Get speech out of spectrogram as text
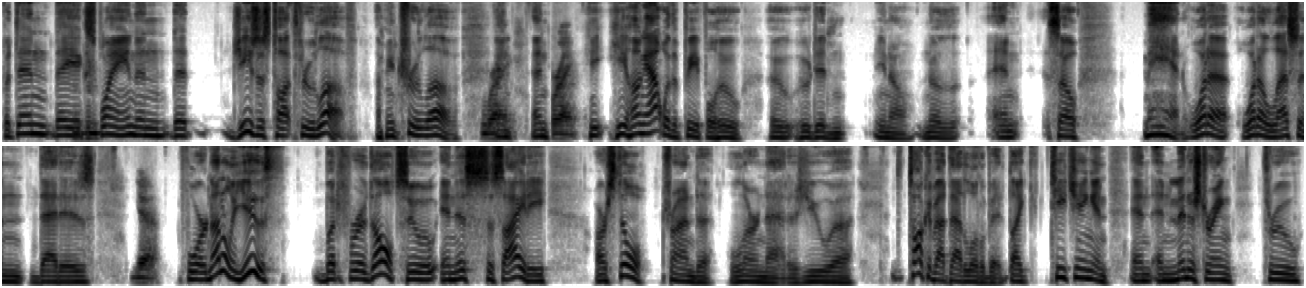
But then they mm-hmm. explained and that Jesus taught through love. I mean, true love. Right. And, and right. He he hung out with the people who who who didn't, you know, know. The, and so, man, what a what a lesson that is. Yeah. For not only youth but for adults who in this society are still trying to learn that as you. Uh, talk about that a little bit, like teaching and and and ministering through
